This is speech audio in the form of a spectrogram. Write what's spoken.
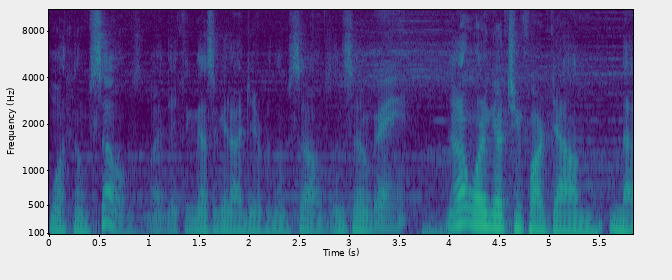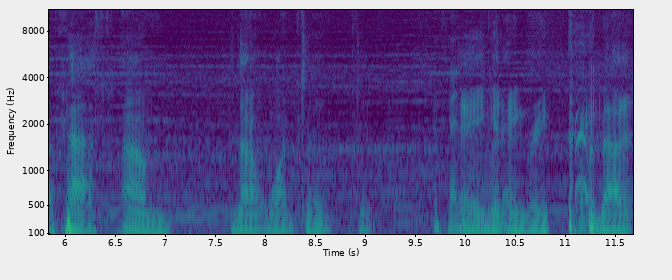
want themselves. Like they think that's a good idea for themselves. And so Right. I don't want to go too far down that path um 'cause I don't want to, to Offend a get angry Right. about it.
